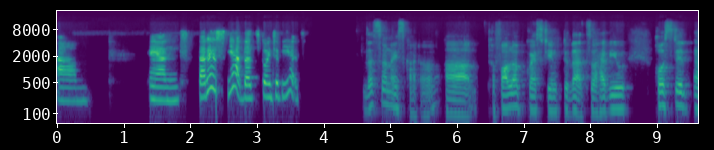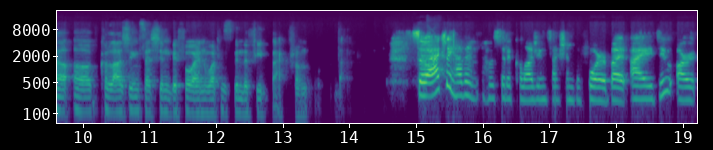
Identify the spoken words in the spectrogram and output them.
Um, and that is yeah, that's going to be it. That's so nice, Carter. Uh, a follow up question to that. So, have you hosted a, a, collaging session before, and what has been the feedback from that? So, I actually haven't hosted a collaging session before, but I do art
